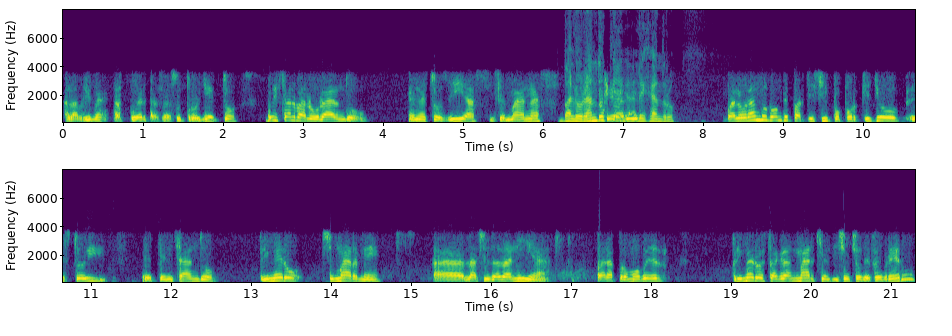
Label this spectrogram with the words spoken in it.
al abrirme las puertas a su proyecto. Voy a estar valorando en estos días y semanas. ¿Valorando qué, Alejandro? valorando dónde participo, porque yo estoy eh, pensando, primero, sumarme a la ciudadanía para promover primero esta gran marcha el 18 de febrero.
